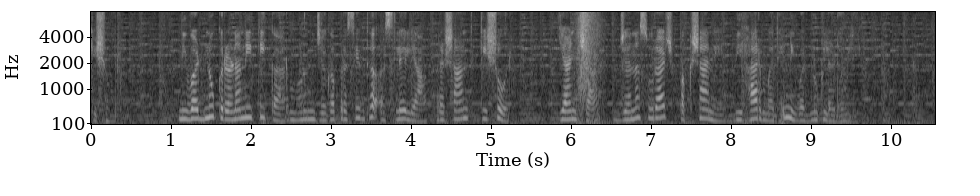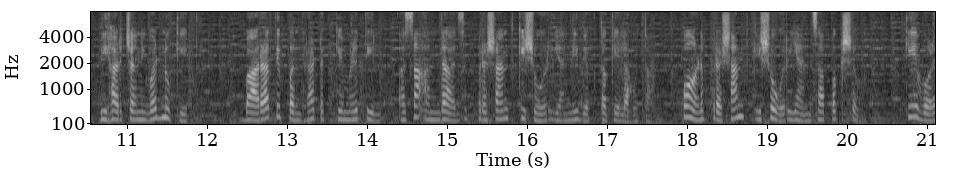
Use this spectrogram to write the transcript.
किशोर. निवडणूक रणनीतिकार म्हणून जगप्रसिद्ध असलेल्या प्रशांत किशोर यांच्या जनसुराज पक्षाने बिहारमध्ये निवडणूक लढवली. बिहारच्या निवडणुकीत बारा ते पंधरा टक्के मिळतील असा अंदाज प्रशांत किशोर यांनी व्यक्त केला होता. पण प्रशांत किशोर यांचा पक्ष केवळ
